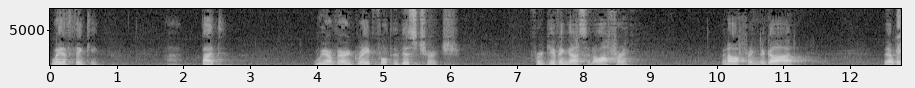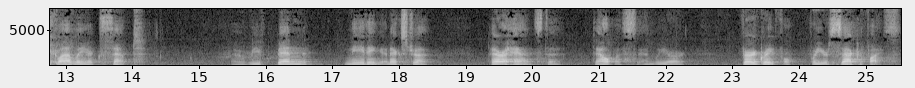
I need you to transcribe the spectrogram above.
way of thinking. Uh, but we are very grateful to this church for giving us an offering, an offering to God that we gladly accept. Uh, we've been needing an extra pair of hands to, to help us, and we are very grateful for your sacrifice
